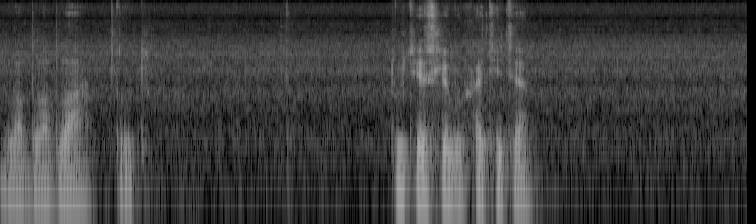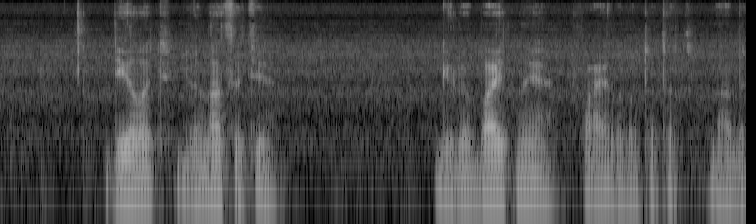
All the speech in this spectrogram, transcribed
бла-бла-бла. Тут, тут, если вы хотите делать 12 гигабайтные файлы, вот этот надо.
